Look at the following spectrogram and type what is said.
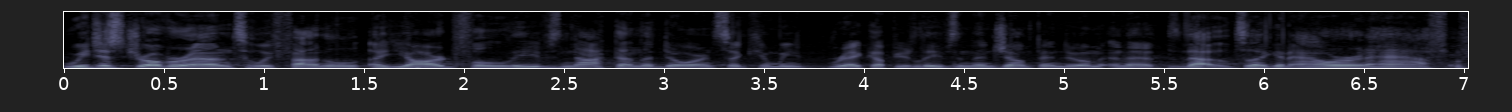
We just drove around until we found a, a yard full of leaves knocked on the door and said can we rake up your leaves and then jump into them and that, that was like an hour and a half of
